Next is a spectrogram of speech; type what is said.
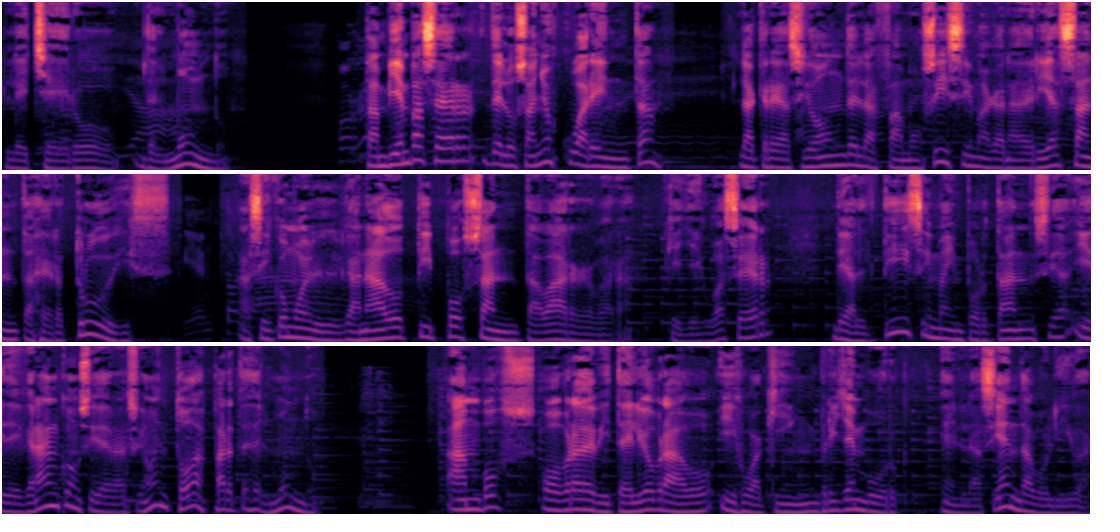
lechero del mundo. También va a ser de los años 40 la creación de la famosísima ganadería Santa Gertrudis, así como el ganado tipo Santa Bárbara, que llegó a ser de altísima importancia y de gran consideración en todas partes del mundo. Ambos obra de Vitelio Bravo y Joaquín Brillenburg en la Hacienda Bolívar.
